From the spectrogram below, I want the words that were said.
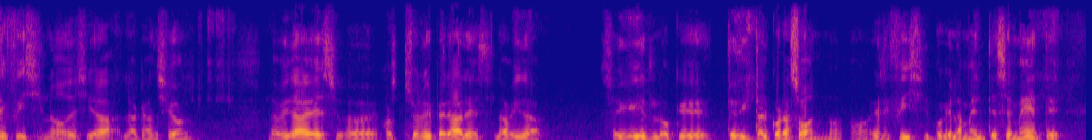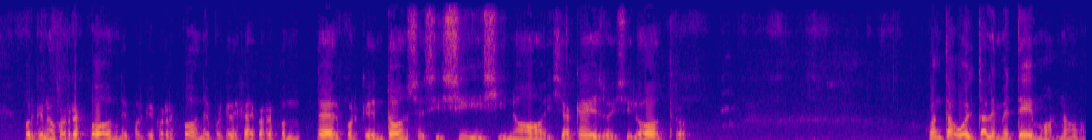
Difícil, ¿no? Decía la canción. La vida es, eh, José Luis Perales, la vida, seguir lo que te dicta el corazón, ¿no? Es difícil porque la mente se mete, porque no corresponde, porque corresponde, porque deja de corresponder, porque entonces, y sí, si no, y si aquello, y si lo otro. ¿Cuánta vuelta le metemos, no?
